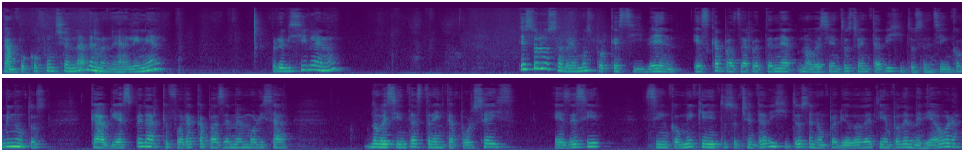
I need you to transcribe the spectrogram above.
Tampoco funciona de manera lineal. Previsible, ¿no? Esto lo sabemos porque si Ben es capaz de retener 930 dígitos en 5 minutos, cabría esperar que fuera capaz de memorizar 930 por 6, es decir, 5.580 dígitos en un periodo de tiempo de media hora.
